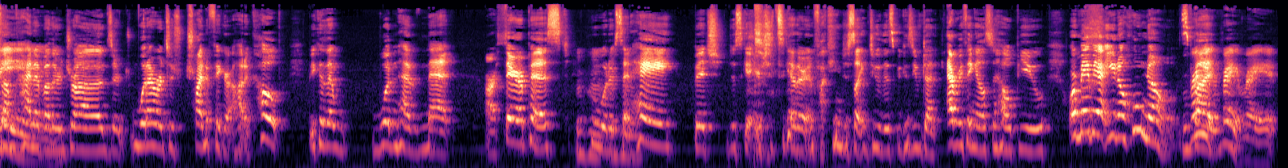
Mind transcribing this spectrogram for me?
some kind of other drugs or whatever to try to figure out how to cope because I wouldn't have met our therapist who Mhm, would have said, mhm. "Hey, bitch, just get your shit together and fucking just like do this because you've done everything else to help you." Or maybe I, you know, who knows? Right, right, right.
